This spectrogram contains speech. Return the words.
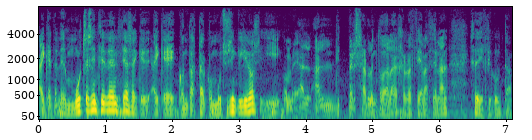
hay que tener muchas incidencias, hay que, hay que contactar con muchos inquilinos y, hombre, al, dispersarlo en toda la geografía nacional se dificulta.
